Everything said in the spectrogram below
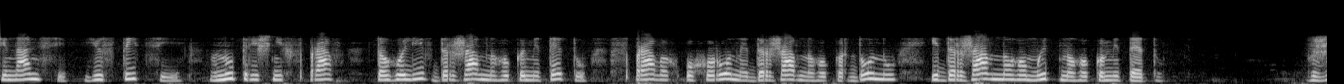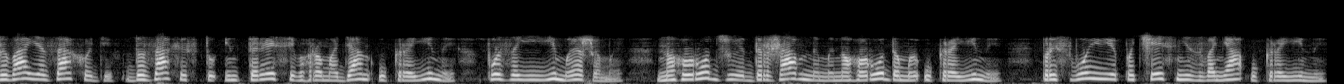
фінансів, юстиції, внутрішніх справ та голів Державного комітету справах охорони державного кордону і Державного митного комітету. Вживає заходів до захисту інтересів громадян України поза її межами, нагороджує державними нагородами України, присвоює почесні звання України,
